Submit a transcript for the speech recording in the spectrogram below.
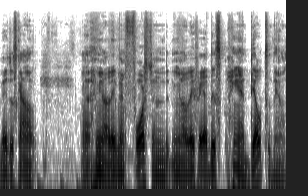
They're just kind of, uh, you know, they've been forced, and you know, they've had this hand dealt to them.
